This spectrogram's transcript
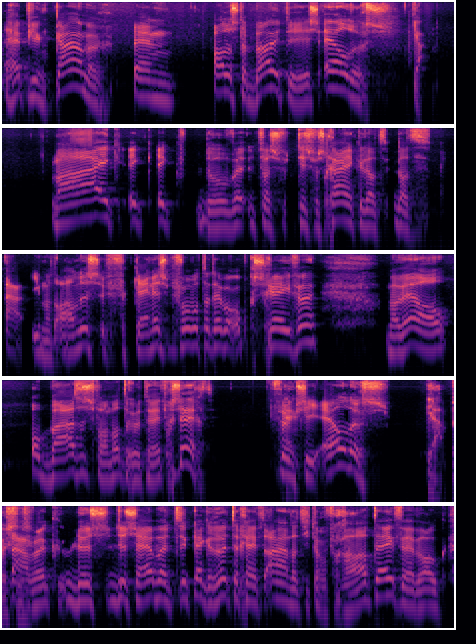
heb je een kamer en alles daarbuiten is elders. Ja. Maar ik, ik, ik het, was, het is waarschijnlijk dat, dat nou, iemand anders, verkennis bijvoorbeeld, dat hebben opgeschreven. Maar wel op basis van wat Rutte heeft gezegd. Functie elders. Ja, precies. Namelijk, dus, dus ze hebben het. Kijk, Rutte geeft aan dat hij het erover gehad heeft. We hebben ook,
